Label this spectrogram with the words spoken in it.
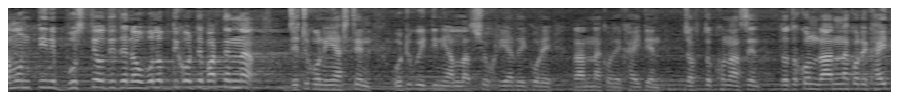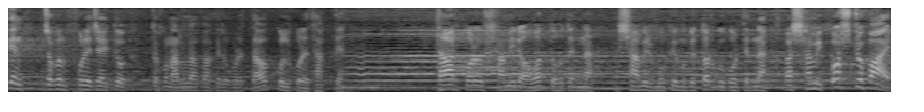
এমন তিনি বুঝতেও দিতেন না, উপলব্ধি করতে পারতেন না। যেটুকু নিয়ে আসতেন ওইটুকুই তিনি আল্লাহর শুক্রিয়া আদায় করে রান্না করে খাইতেন। যতক্ষণ আসেন ততক্ষণ রান্না করে খাইতেন, যখন ফুরে যাইত, তখন আল্লাহ পাকের উপরে তাওয়াক্কুল করে থাকতেন। তারপরেও স্বামীর অবাধ্য হতেন না, স্বামীর মুখে মুখে তর্ক করতেন না, বা স্বামী কষ্ট পায়,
